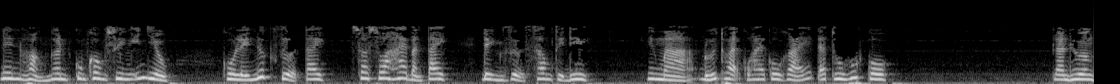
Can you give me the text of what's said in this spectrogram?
nên Hoàng Ngân cũng không suy nghĩ nhiều. Cô lấy nước rửa tay, xoa xoa hai bàn tay, định rửa xong thì đi. Nhưng mà đối thoại của hai cô gái đã thu hút cô. Lan Hương,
